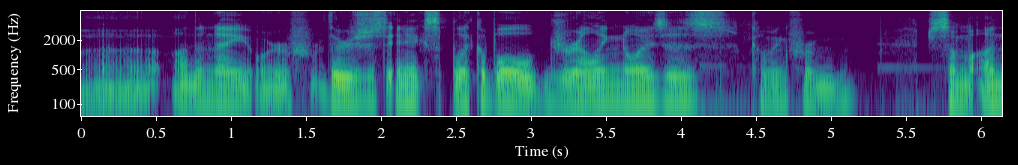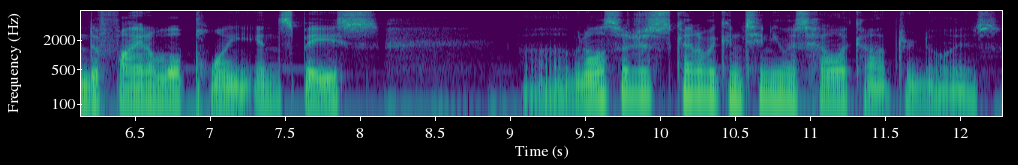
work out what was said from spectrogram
uh, on the night where there's just inexplicable drilling noises coming from some undefinable point in space, um, and also just kind of a continuous helicopter noise.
